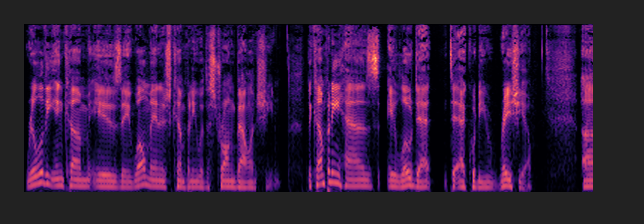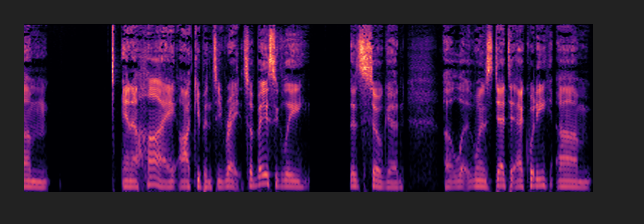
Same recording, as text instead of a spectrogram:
Realty Income is a well managed company with a strong balance sheet. The company has a low debt to equity ratio um, and a high occupancy rate. So basically, it's so good. Uh, when it's debt to equity, um,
